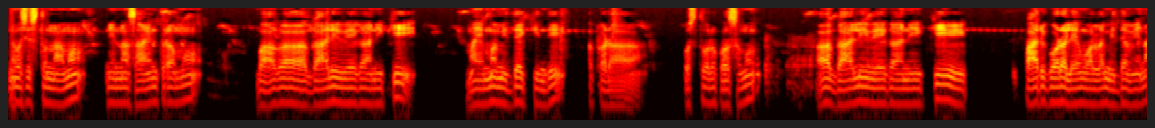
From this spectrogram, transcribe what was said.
నివసిస్తున్నాము. నిన్న సాయంత్రము బాగా గాలి వేగానికి మా అమ్మ మిద్దె ఎక్కింది అక్కడ వస్తువుల కోసము ఆ గాలి వేగానికి పారిగోడ లేని వల్ల మిద్దె మీద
